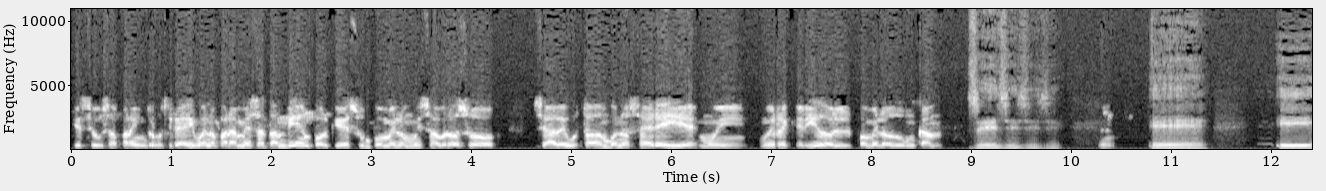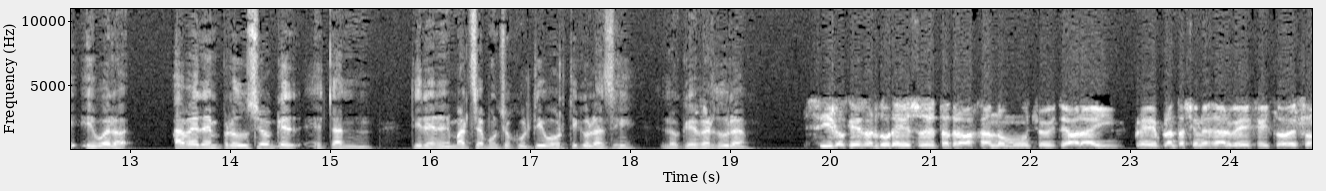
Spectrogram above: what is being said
que se usa para industria y bueno, para mesa también, porque es un pomelo muy sabroso. Se ha degustado en Buenos Aires y es muy muy requerido el pomelo Duncan. Sí, sí, sí, sí. Eh, y, y bueno, a ver, en producción que están tienen en marcha muchos cultivos hortícolas así, lo que es verdura. Sí, lo que es verdura, eso se está trabajando mucho, ¿viste? Ahora hay eh, plantaciones de arveja y todo eso.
